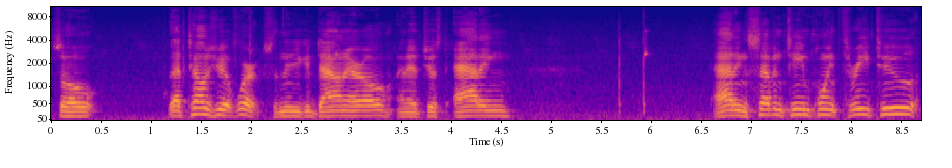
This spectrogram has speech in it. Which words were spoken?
So that tells you it works. And then you can down arrow and it's just adding adding 17.32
